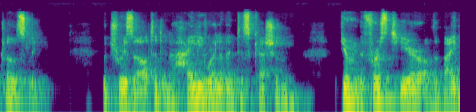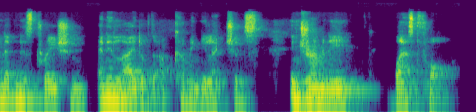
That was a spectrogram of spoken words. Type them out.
closely, which resulted in a highly relevant discussion during the first year of the Biden administration and in light of the upcoming elections in Germany last fall.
